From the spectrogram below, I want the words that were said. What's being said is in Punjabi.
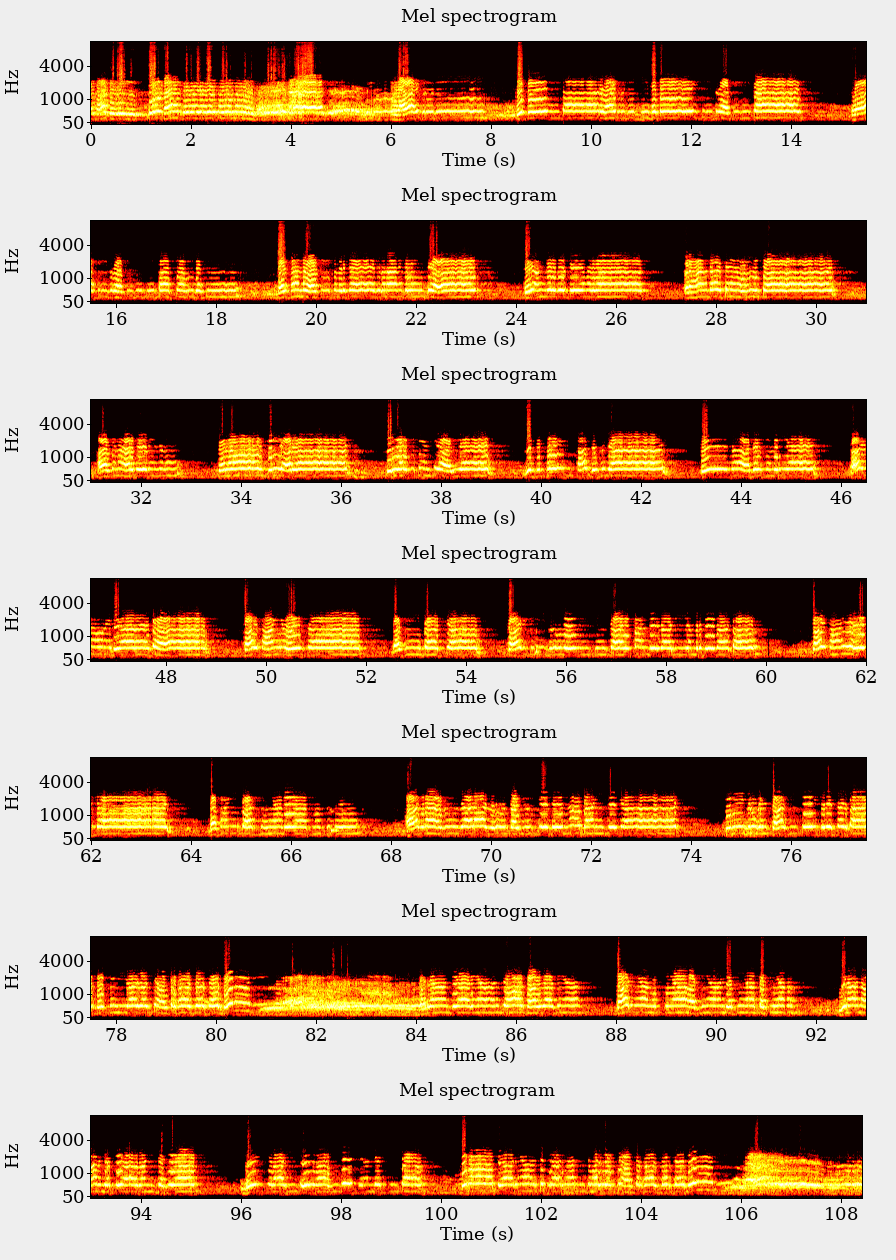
ਅਦਾ ਦੇਵੀ ਉਹ ਬਾਬੇ ਤੋਂ ਵਾਹਿਗੁਰੂ ਜੀ ਉਪੰਤਾਰ ਵਾਹਿਗੁਰੂ ਜੀ ਕੀ ਸ੍ਰੀ ਪਾਪਾਂ ਦਾਸ ਨੇ ਉਹਨੂੰ ਪਾ ਸਰਬੋਰਿੰਦਨੰ ਤਨੋ ਸ੍ਰੀ ਹਰਿ ਸ੍ਰੀ ਹਰਿ ਕਿਸਨ ਤੇ ਆਈਏ ਇਹ ਜਿੱਥੇ ਸਾਧ ਦੁਖ ਜਾਏ ਤੇ ਸਾਧ ਸੁਮਰੀਏ ਕਰਨੋਂ ਨੇ ਦਿਆ ਤਾ ਸਾਇ ਪਾਣੀ ਹੋਏ ਸਾ ਦਸਵੀਂ ਬਾਚਾ ਸਾਇ ਸ੍ਰੀ ਗੁਰੂ ਗੋਬਿੰਦ ਸਿੰਘ ਸਾਹਿਬ ਪੰਜ ਰਾਲੀ ਅੰਮ੍ਰਿਤ ਦੇਵਾ ਤਾਰ equ combien зов retrouver овалиان اوٹسال pewn וה ут берад finns م plugins 望 زر nord り freak عoccup 嘤 dormantin kes 仇 timely females transcript av brands complent gonna monitor Have a automat eye L SHRI manti angh riches Fcollar ho una ਦਾੜੀਆਂ ਮੁੱਤੀਆਂ ਹੱਡੀਆਂ ਜੱਤੀਆਂ ਤੱਤੀਆਂ ਜਿਨਾ ਨਾਮ ਜਪਿਆ ਰੰਗ ਜਪਿਆ ਦੇ ਚਰਾਈ ਤੇ ਰਾਹੀ ਦੇ ਅੰਦਰ ਕੀ ਪਾ ਬੁਰਾ ਦੀ ਤੁਹਾਡੀ ਹੋਰ ਧਾਰ ਸਰਕਾਰ ਦਾ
